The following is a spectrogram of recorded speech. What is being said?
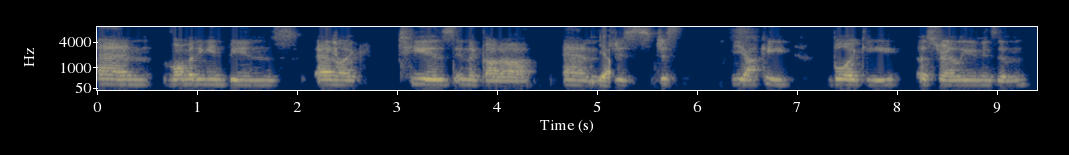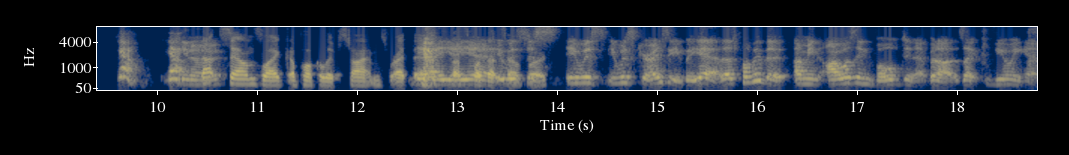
and vomiting in bins and like tears in the gutter and Yep. just just yucky blokey Australianism. Yeah. You know. that sounds like apocalypse times right there. yeah, yeah, That's yeah. It was just it was it was crazy. But yeah, that's probably the I mean, I was involved in it, but I was like viewing it.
